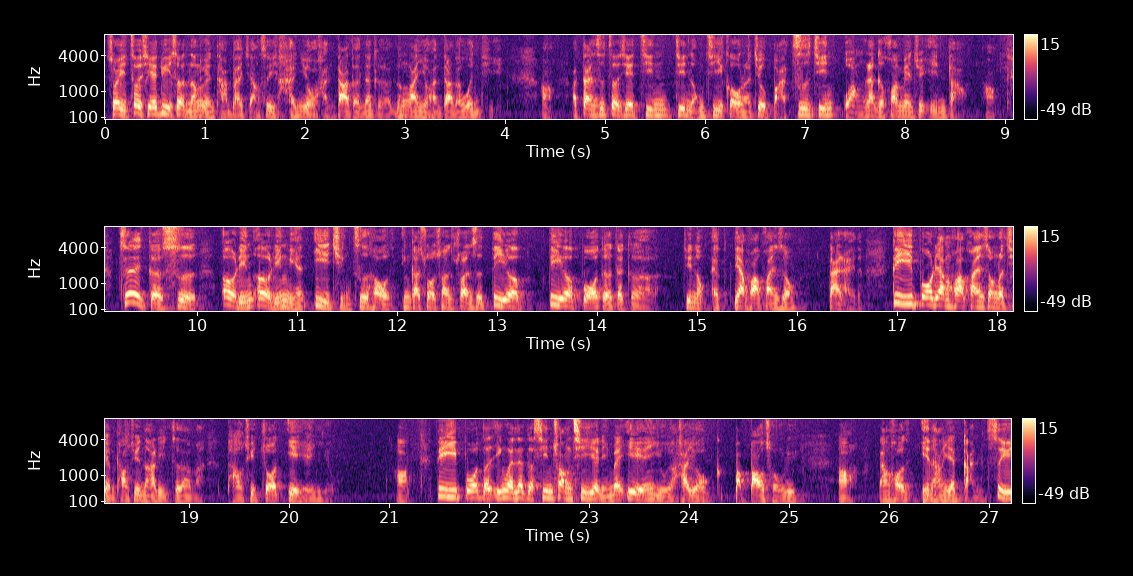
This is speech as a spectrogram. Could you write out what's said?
所以这些绿色能源，坦白讲是很有很大的那个，仍然有很大的问题。啊啊！但是这些金金融机构呢，就把资金往那个方面去引导。啊，这个是二零二零年疫情之后，应该说算算是第二第二波的这个金融诶量化宽松带来的。第一波量化宽松的钱跑去哪里？知道吗？跑去做页岩油。啊，第一波的因为那个新创企业里面页岩油还有报报酬率。啊。然后银行也敢，至于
